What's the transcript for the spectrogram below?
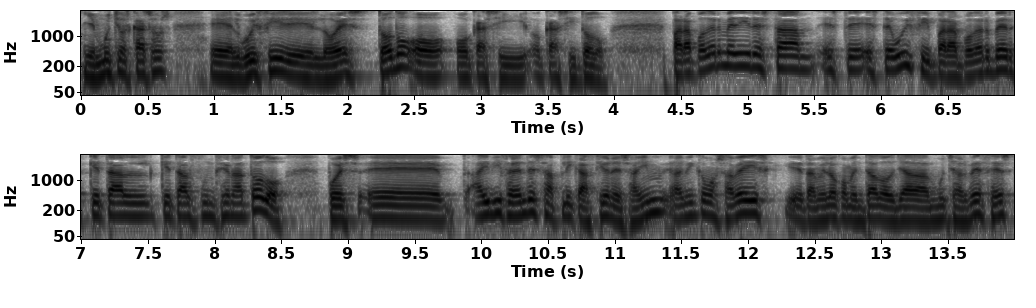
y en muchos casos el wifi lo es todo o, casi, o casi todo. Para poder medir esta, este, este wifi, para poder ver qué tal, qué tal funciona todo, pues eh, hay diferentes aplicaciones. A mí, a mí, como sabéis, que también lo he comentado ya muchas veces,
